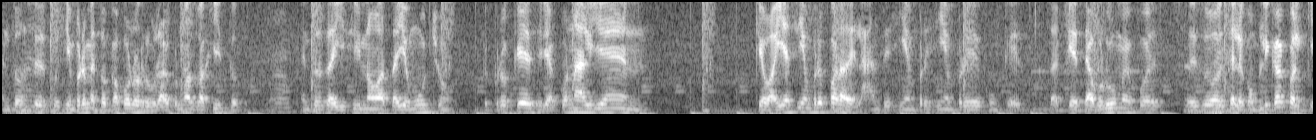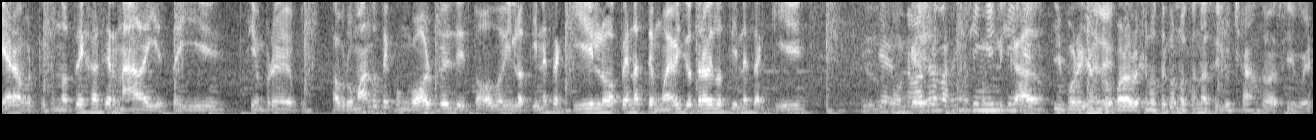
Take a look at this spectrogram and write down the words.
entonces pues siempre me toca por lo regular con más bajitos. Ah, Entonces ahí sí no batallo mucho. Yo creo que sería con alguien que vaya siempre para adelante, siempre, siempre, con que, que te abrume, pues Sí, eso sí. se le complica a cualquiera porque pues, no te deja hacer nada y está ahí siempre pues, abrumándote con golpes de todo y lo tienes aquí, lo apenas te mueves y otra vez lo tienes aquí. Que es como nomás que lo pasan más chingue y por ejemplo, Sí. para los que no te conocen así luchando, así, güey.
